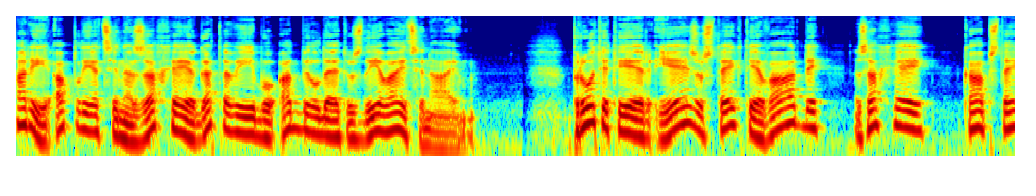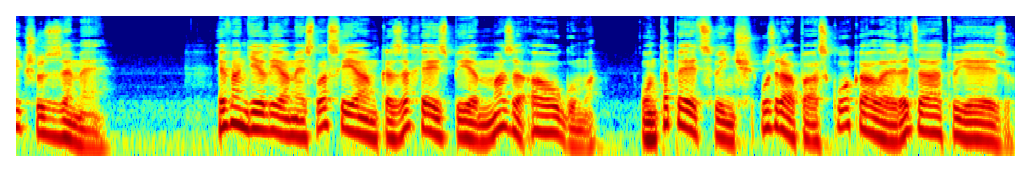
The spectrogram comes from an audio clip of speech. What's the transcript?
arī apliecina Zaheja gatavību atbildēt uz dieva aicinājumu. Proti, tie ir Jēzus teiktie vārdi: Zahei, kāp steigšu uz zemē. Evanģēlijā mēs lasījām, ka Zahejs bija maza auguma, un tāpēc viņš uzrāpās kokā, lai redzētu Jēzu.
